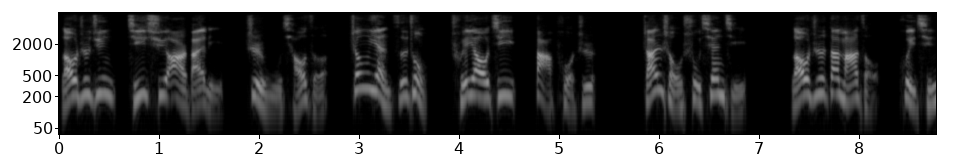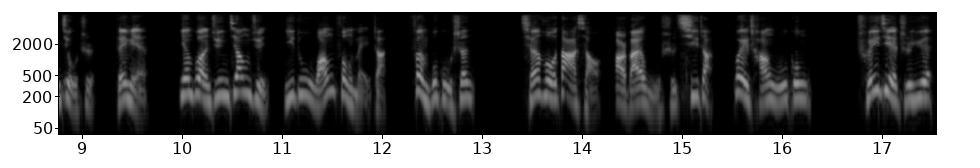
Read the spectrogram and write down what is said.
劳之军急驱二百里，至五桥泽，征燕辎重，垂腰击，大破之，斩首数千级。劳之单马走，会秦救治，得免。燕冠军将军宜都王凤美战，奋不顾身，前后大小二百五十七战，未尝无功。垂戒之曰：“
